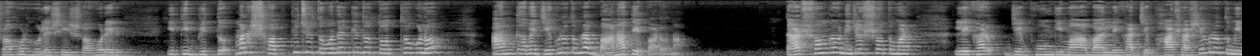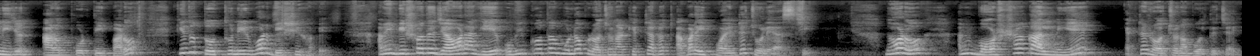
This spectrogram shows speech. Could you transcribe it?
শহর হলে সেই শহরের ইতিবৃত্ত মানে সব কিছু তোমাদের কিন্তু তথ্যগুলো আনতে হবে যেগুলো তোমরা বানাতে পারো না। তার সঙ্গেও নিজস্ব তোমার লেখার যে ভঙ্গিমা বা লেখার যে ভাষা, সেগুলো তুমি নিজে আরোপ করতেই পারো। কিন্তু তথ্য নির্ভর বেশি হবে। আমি বিশদে যাওয়ার আগে অভিজ্ঞতামূলক রচনার ক্ষেত্রে আবার এই পয়েন্টে চলে আসছি। ধরো, আমি বর্ষাকাল নিয়ে একটা রচনা বলতে চাই।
